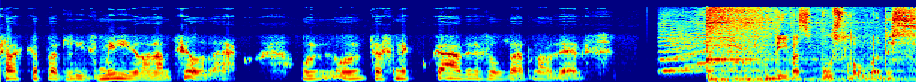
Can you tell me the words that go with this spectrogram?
saka, pat līdz miljonam cilvēku. Un, un tas nekādu rezultātu nav devis. Divas puslodes.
